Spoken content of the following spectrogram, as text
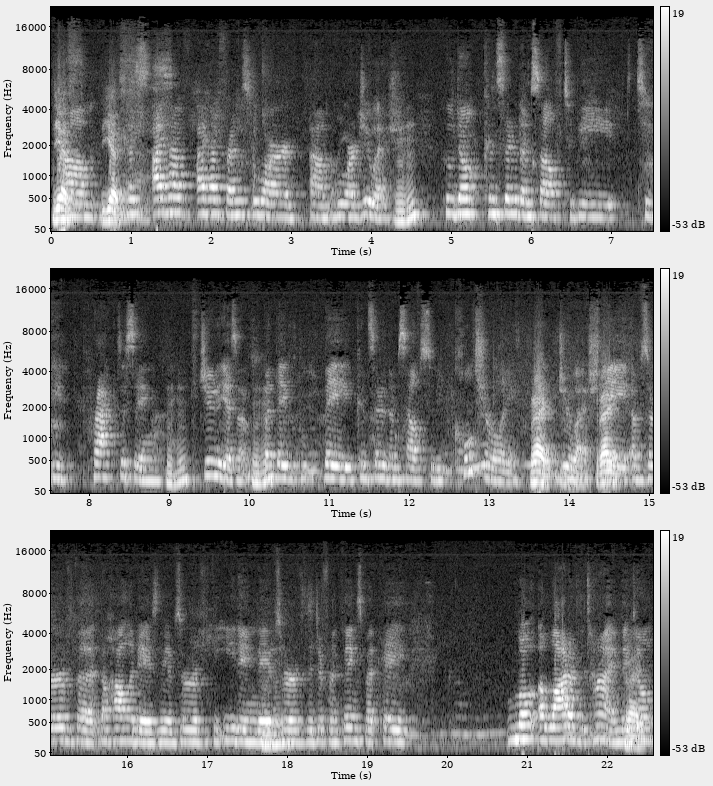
Yes, Um, yes. Because I have I have friends who are um, who are Jewish Mhm. who don't consider themselves to be to be practicing Mhm. Judaism, Mhm. but they they consider themselves to be culturally Right. Jewish. Right. They observe the, the holidays, they observe the eating, they Mhm. observe the different things, but they mo- a lot of the time they Right. don't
